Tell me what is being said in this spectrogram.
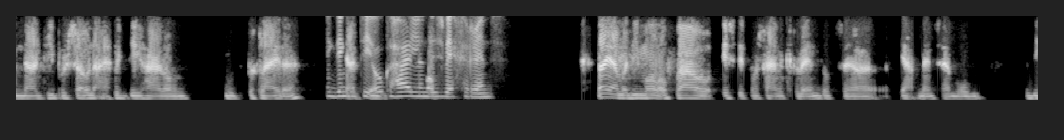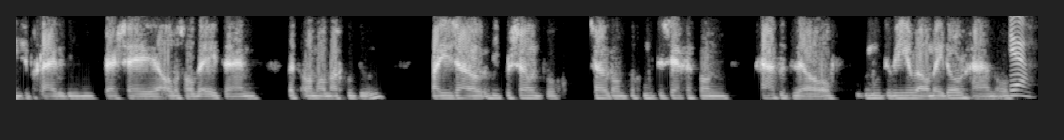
naar die persoon eigenlijk die haar dan moet begeleiden. Ik denk dat die ook huilend is weggerend. Nou ja, maar die man of vrouw is dit waarschijnlijk gewend. Dat ze ja, mensen hebben om die ze begeleiden die niet per se alles al weten en het allemaal maar goed doen. Maar je zou die persoon toch, zou dan toch moeten zeggen van gaat het wel of moeten we hier wel mee doorgaan? Of... Ja.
